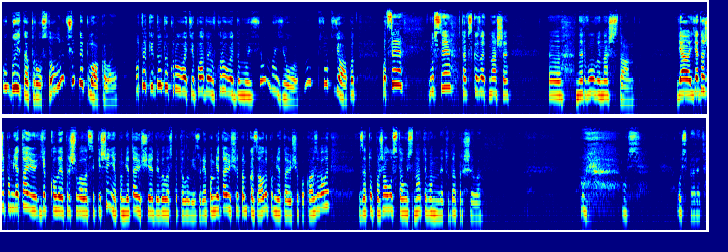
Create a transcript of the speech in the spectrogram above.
убита просто, чуть не плакала. Отак іду до кроваті, падаю в кров і думаю, ё-моё, ну от як? От, оце усе, так сказати, наше е, нервовий наш стан. Я, я навіть пам'ятаю, як коли я пришивала це кишені, я пам'ятаю, що я дивилась по телевізору. Я пам'ятаю, що там казали, пам'ятаю, що показували. Зато, пожалуйста, ось нати вам не туди пришила. Ой, ось, ось перед.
